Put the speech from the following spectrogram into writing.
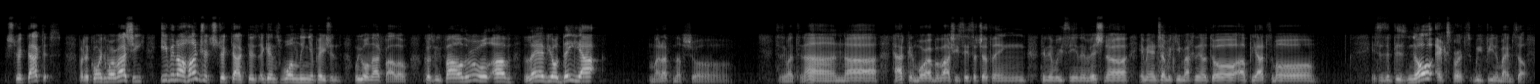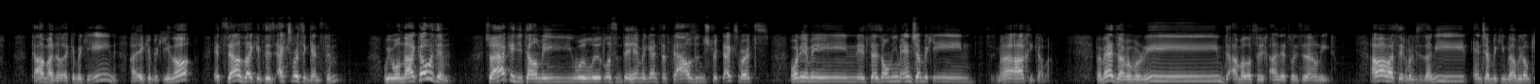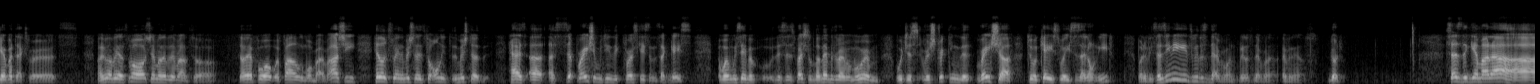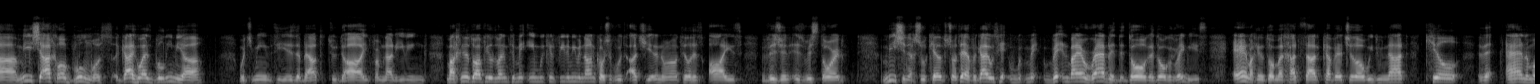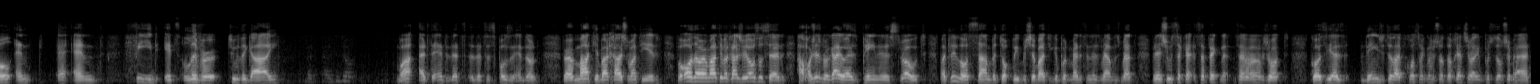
strict doctors. But according to Mar bar Rav Ashi, even a hundred strict doctors against one lenient patient, we will not follow because we follow the rule of lev yodeya marat nafsho. Says how can Mar bar Rav Ashi say such a thing? Didn't we see in the Mishnah? He says if there's no experts, we feed him by himself. It sounds like if there's experts against him, we will not go with him. So how can you tell me you will listen to him against a thousand strict experts? What do you mean? It says only en shambikin. Says kama. That's when he says I don't need. But if he says I need shambikin, we don't care about the experts. So therefore, we're following more by Rashi. He'll explain the Mishnah. The only the Mishnah has a, a, separation between the first case and the second case. And when we say this is special which is restricting the Resha to a case where he says I don't need, but if he says he needs, we listen to everyone. We listen to everyone, everything else. Good. Says the Gemara, Mishachlo Bulmus, a guy who has bulimia which means he is about to die from not eating. We can feed him even non-kosher foods until his eyes vision is restored. A guy who's hit, bitten by a rabid dog, a dog with rabies, and we do not kill the animal and and feed its liver to the guy. What? That's the answer. That's that's a supposed answer. Rav Matya Bar Chash Matiyid. For all the Rav Matya Bar Chash, he also said, "Hachoshesh for a guy who has pain in his throat, but lilo sam betoch pi b'Shabbat. You can put medicine in his mouth in Shabbat. V'neshu safek shot because he has danger to life. Because safek navshot tochet Shabbat. Push it off Shabbat."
